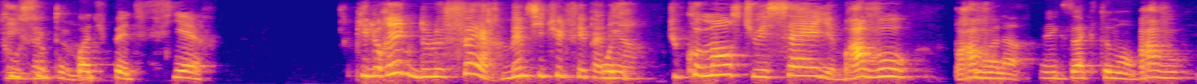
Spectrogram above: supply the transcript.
tout ce pourquoi tu peux être fier. Puis le règle de le faire, même si tu le fais pas bien. Tu commences, tu essayes, bravo, bravo. Voilà, exactement. Bravo.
